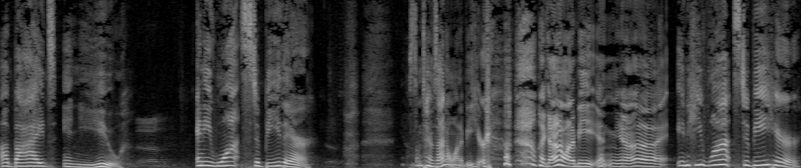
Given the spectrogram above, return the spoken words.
abides in you and He wants to be there. Sometimes I don't want to be here. like, I don't want to be, in, you and He wants to be here.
